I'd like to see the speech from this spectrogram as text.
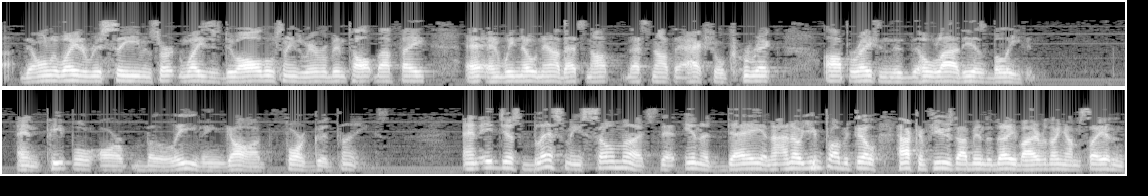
uh, the only way to receive in certain ways is to do all those things we've ever been taught by faith, and, and we know now that's not that's not the actual correct operation. The, the whole idea is believing, and people are believing God for good things. And it just blessed me so much that in a day, and I know you probably tell how confused I've been today by everything I'm saying and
